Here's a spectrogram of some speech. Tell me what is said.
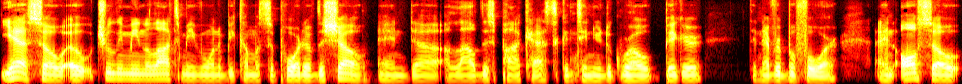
yeah, so it will truly mean a lot to me if you want to become a supporter of the show and uh, allow this podcast to continue to grow bigger than ever before. And also,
